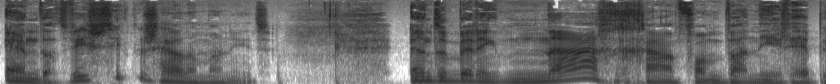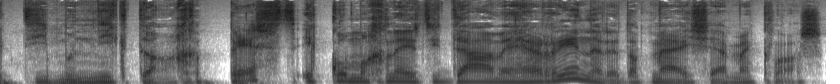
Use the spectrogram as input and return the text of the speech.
En dat wist ik dus helemaal niet. En toen ben ik nagegaan van wanneer heb ik die Monique dan gepest. Ik kon me geen die dame herinneren, dat meisje uit mijn klas.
